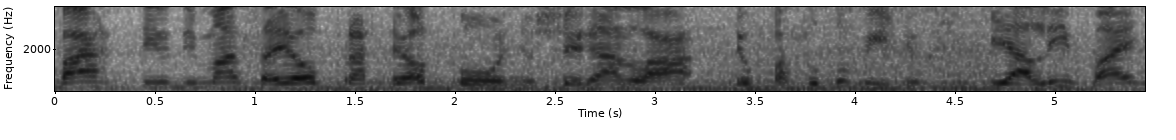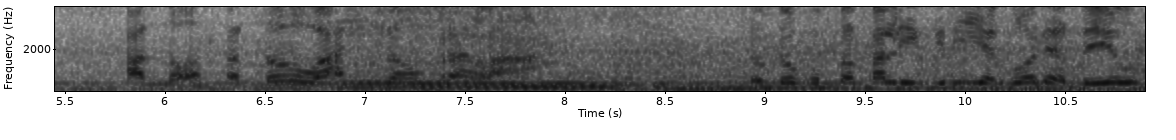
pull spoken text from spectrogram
partir de Maceió para Teotônio. Chegar lá, eu faço outro vídeo. E ali vai a nossa doação para lá. Eu tô com tanta alegria, glória a Deus.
